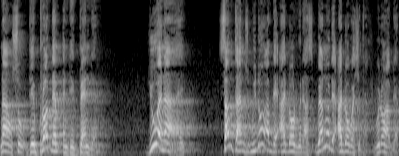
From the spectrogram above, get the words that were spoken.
Now, so they brought them and they burned them. You and I, sometimes we don't have the idol with us. We are not the idol worshippers. We don't have them.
